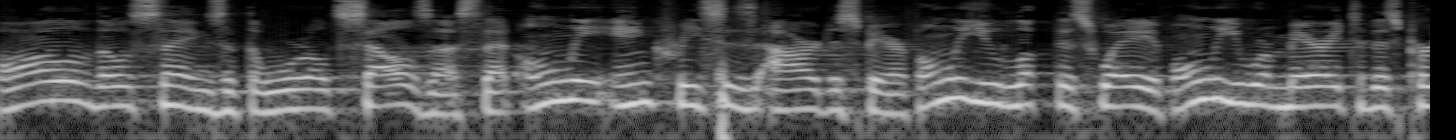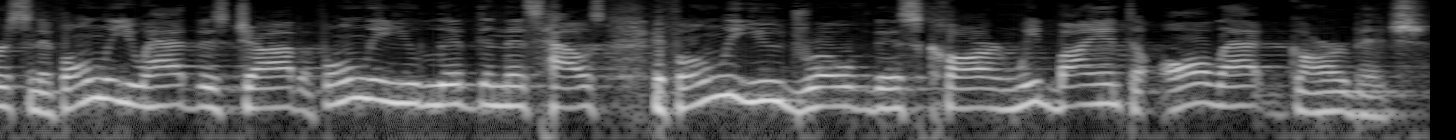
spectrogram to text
all of those things that the world sells us that only increases our despair. If only you looked this way, if only you were married to this person, if only you had this job, if only you lived in this house, if only you drove this car, and we buy into all that garbage.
